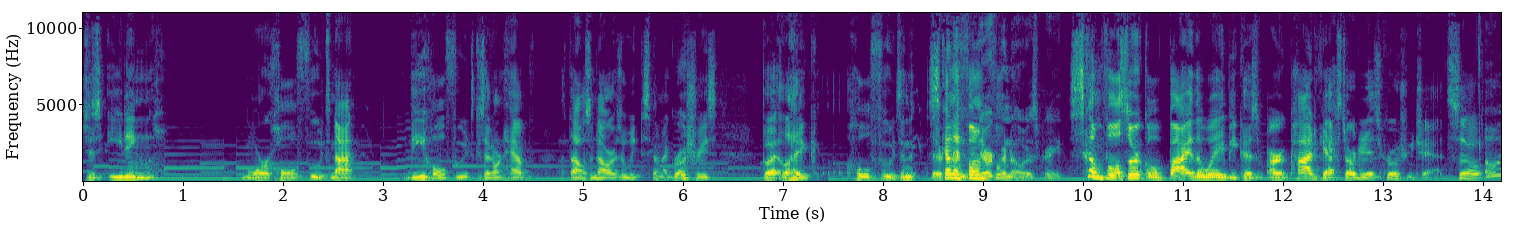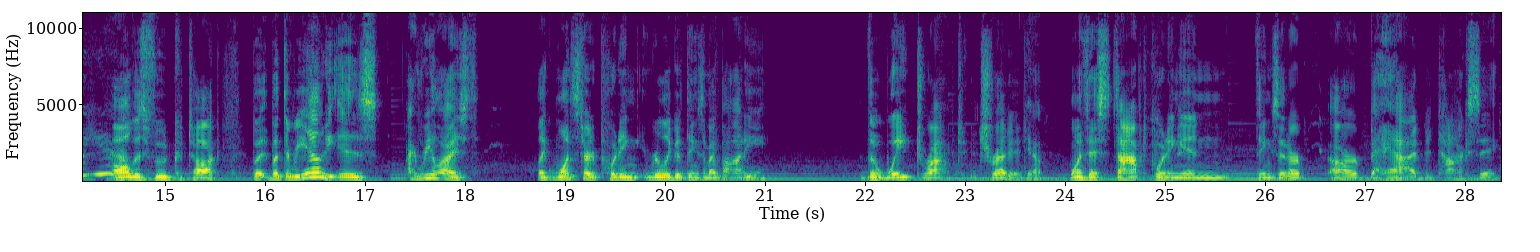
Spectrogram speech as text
just eating more whole foods, not the whole foods because I don't have thousand dollars a week to spend on groceries, but like whole foods, and it's kind of fun. Their granola is great. it's come full circle, by the way, because our podcast started as grocery chat. So Oh yeah. all this food could talk. But but the reality is, I realized, like once I started putting really good things in my body, the weight dropped. It shredded. Yep. Once I stopped putting in things that are are bad, toxic,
